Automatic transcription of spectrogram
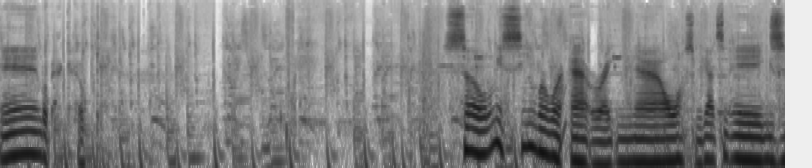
And we're back. Okay. So let me see where we're at right now. So we got some eggs.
